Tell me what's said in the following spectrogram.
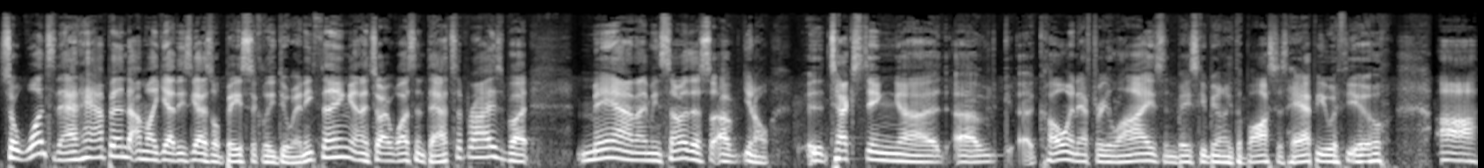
So once that happened, I'm like, yeah, these guys will basically do anything, and so I wasn't that surprised, but man, I mean, some of this, uh, you know, texting uh, uh, Cohen after he lies and basically being like, "The boss is happy with you." Uh,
